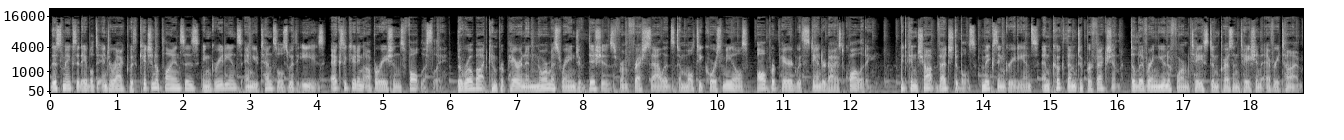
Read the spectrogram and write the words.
This makes it able to interact with kitchen appliances, ingredients, and utensils with ease, executing operations faultlessly. The robot can prepare an enormous range of dishes from fresh salads to multi-course meals, all prepared with standardized quality. It can chop vegetables, mix ingredients, and cook them to perfection, delivering uniform taste and presentation every time.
